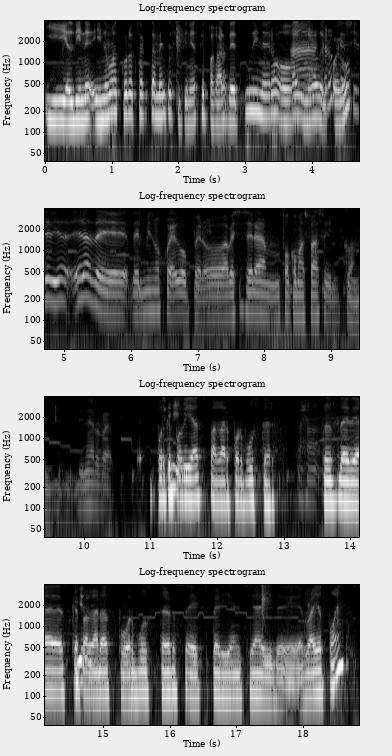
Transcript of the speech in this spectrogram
Y el dinero, y no me acuerdo exactamente si tenías que pagar de tu dinero o el Ah, dinero del creo juego. que sí debía, era de, del mismo juego, pero a veces era un poco más fácil con dinero real. Porque Sí. podías pagar por boosters. Ajá. Entonces la idea es que el- pagaras por boosters de experiencia y de Riot Points.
